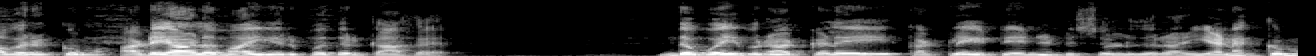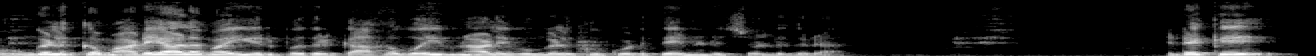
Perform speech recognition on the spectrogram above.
அவருக்கும் அடையாளமாய் இருப்பதற்காக இந்த ஓய்வு நாட்களை கட்டளையிட்டேன் என்று சொல்லுகிறார். எனக்கும் உங்களுக்கும் அடையாளமாய் இருப்பதற்காக ஓய்வு நாளை உங்களுக்கு கொடுத்தேன் என்று சொல்லுகிறார். இன்றைக்கு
